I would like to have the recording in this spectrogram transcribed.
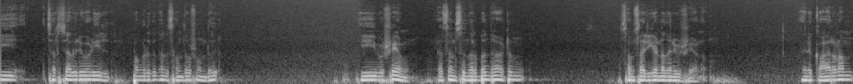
ഈ ചർച്ചാ പരിപാടിയിൽ പങ്കെടുക്കുന്നതിൽ സന്തോഷമുണ്ട്. ഈ വിഷയം എസൻസ് നിർബന്ധമായിട്ടും സംസാരിക്കേണ്ടതിന് വിഷയമാണ്. അതിന് കാരണം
